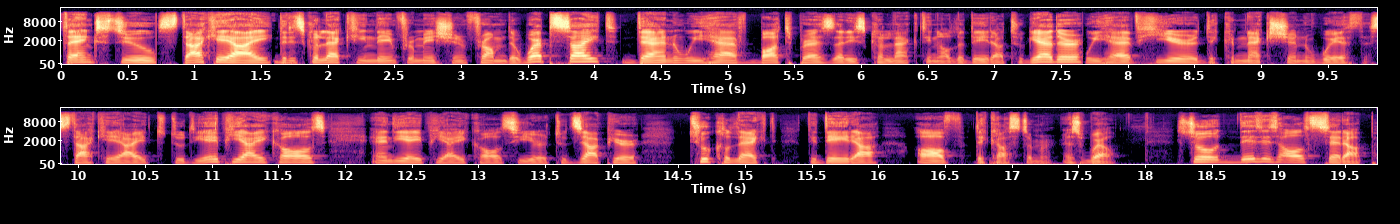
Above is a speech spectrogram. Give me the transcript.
thanks to Stack AI that is collecting the information from the website. Then we have BotPress that is collecting all the data together. We have here the connection with Stack AI to do the API calls and the API calls here to Zapier to collect the data of the customer as well. So this is all set up.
